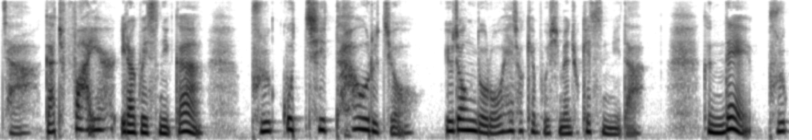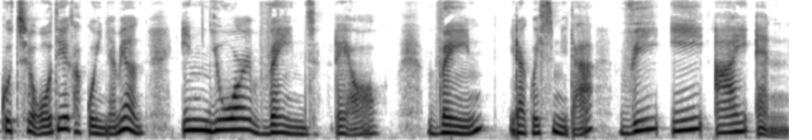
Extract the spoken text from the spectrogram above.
자, got fire 이라고 했으니까 불꽃이 타오르죠. 이 정도로 해석해 보시면 좋겠습니다. 근데 불꽃을 어디에 갖고 있냐면 in your veins 래요. vein 이라고 했습니다. V-E-I-N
